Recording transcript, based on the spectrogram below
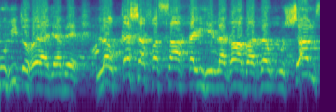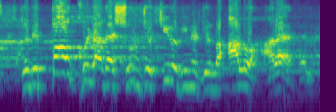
মোহিত হয়ে যাবে। যদি পাও খুলা দেয়, সূর্য চিরদিনের জন্য আলো হারায় ফেলবে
